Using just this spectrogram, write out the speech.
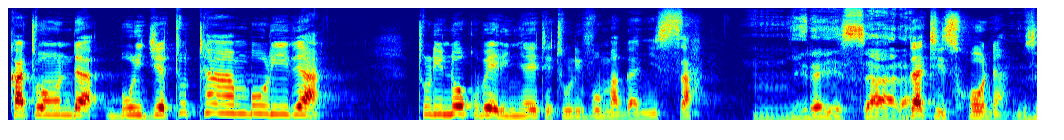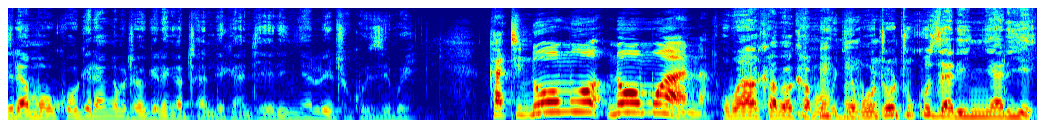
Katonda buli gye tutambulira tulina okuba erinnya lye tetulivumaganyisa. Era ye saala that is hona. nziramu okwogera nga batwogere nga tutandika nti erinnya lyo litukuzibwe kati n'omwana. Obwakabaka bwe bujja bwota otukuza linnya lye.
